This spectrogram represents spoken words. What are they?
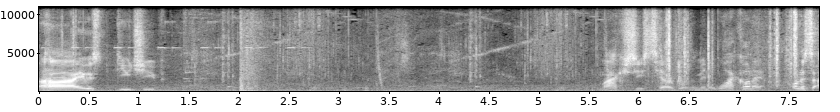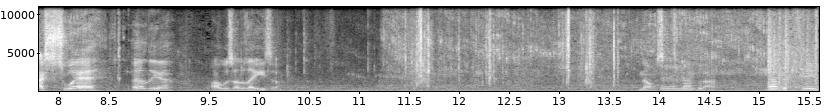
Ah, it was YouTube. My accuracy is terrible at the minute. Why can't I? Honestly, I swear, earlier I was a laser. No, it's There's gonna do another- Another two.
